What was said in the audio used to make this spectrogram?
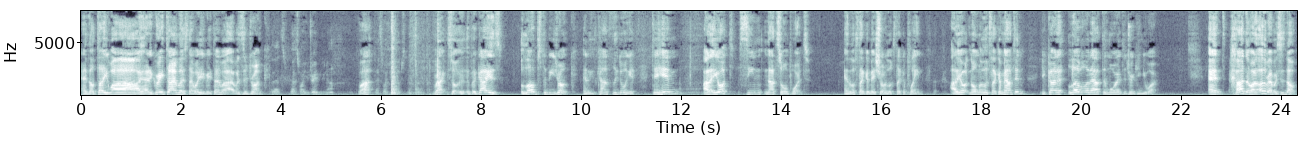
And they'll tell you, wow, I had a great time last night. Why you a great time? Well, I was drunk. That's that's why you drink, you know. What? That's why Phillips. Why. Right. So if a guy is loves to be drunk and he's constantly doing it, to him, arayot seem not so important. And it looks like a meshor, it looks like a plane. Arayot normally looks like a mountain. You kind of level it out the more into drinking you are. And Chadam, the other rabbi says no.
